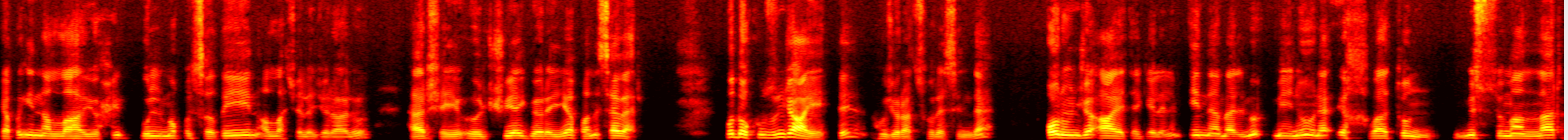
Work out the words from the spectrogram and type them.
Yapın innallaha yuhibbul muqsitin. Allah Celle Celaluhu her şeyi ölçüye göre yapanı sever. Bu 9. ayetti Hucurat suresinde. 10. ayete gelelim. İnnemel müminune ihvetun. Müslümanlar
